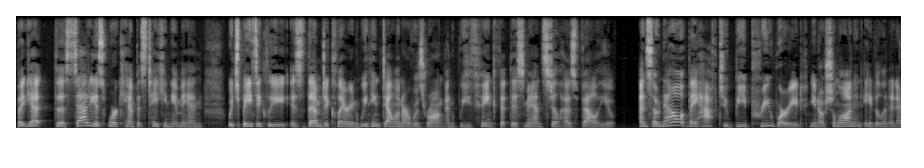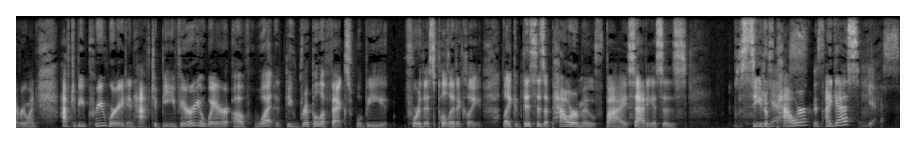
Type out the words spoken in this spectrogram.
But yet the Sadeas war camp is taking him in, which basically is them declaring we think Dalinar was wrong and we think that this man still has value. And so now they have to be pre worried, you know, Shallan and Adolin and everyone have to be pre worried and have to be very aware of what the ripple effects will be for this politically. Like, this is a power move by Sadeas's seat of Yes, power, this- I guess. Yes.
